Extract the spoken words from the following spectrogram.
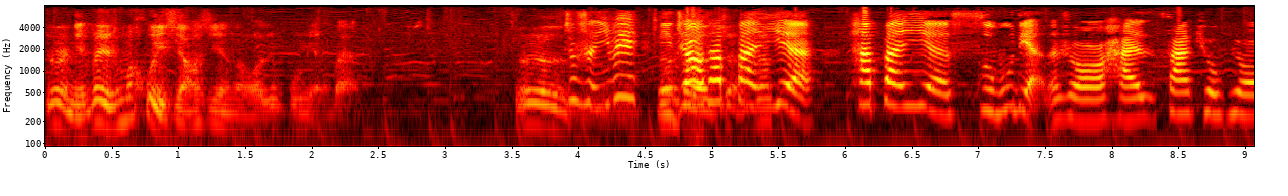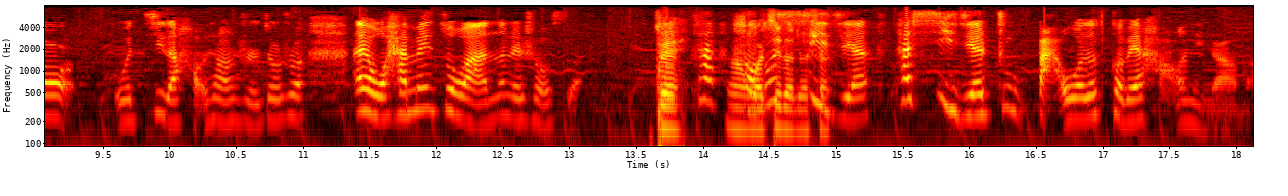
就是你为什么会相信呢？我就不明白。就是就是因为你知道他半夜，他半夜四五点的时候还发 QQ，我记得好像是，就是说，哎，我还没做完呢，这寿司。对，他好多细节，他细节注把握的特别好，你知道吗？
